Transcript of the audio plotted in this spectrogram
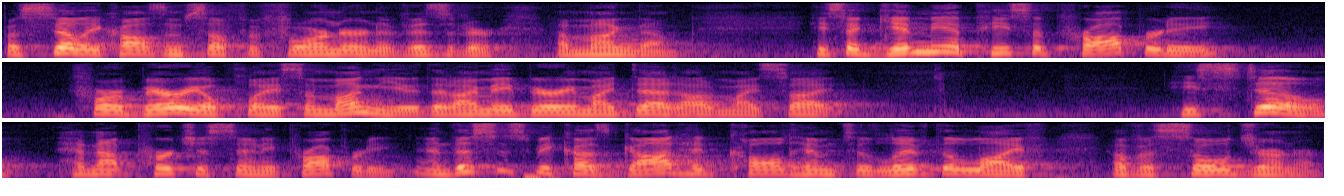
But still, he calls himself a foreigner and a visitor among them. He said, Give me a piece of property for a burial place among you, that I may bury my dead out of my sight. He still had not purchased any property. And this is because God had called him to live the life of a sojourner.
